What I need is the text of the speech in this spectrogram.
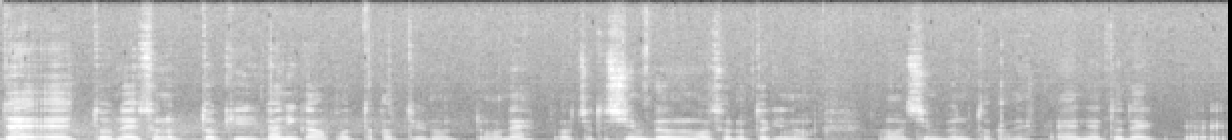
えー、っとねその時何が起こったかっていうのをねちょっと新聞をその時の新聞とかねえネットで、えー、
